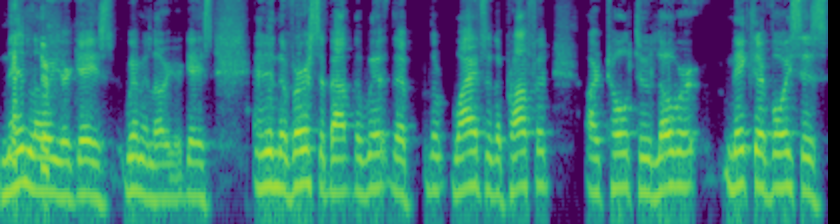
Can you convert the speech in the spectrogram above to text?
Men lower your gaze, women lower your gaze. And in the verse about the the, the wives of the prophet are told to lower, make their voices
